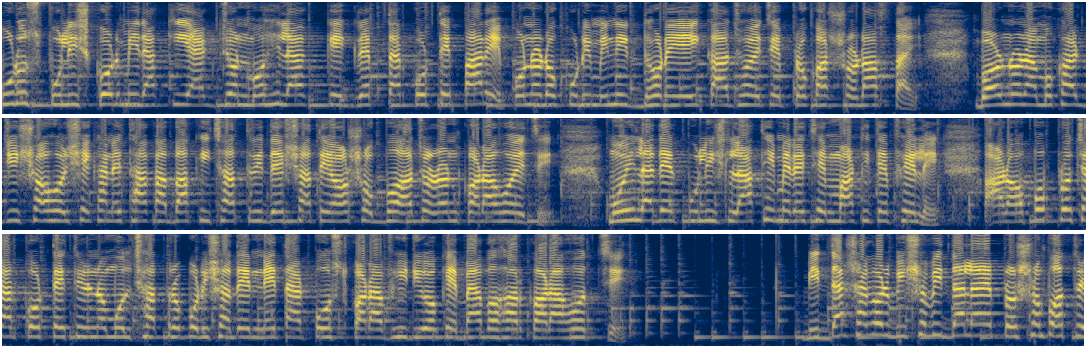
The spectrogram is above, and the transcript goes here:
পুরুষ পুলিশ কর্মীরা কি একজন মহিলাকে গ্রেপ্তার করতে পারে। পনেরো কুড়ি মিনিট ধরে এই কাজ হয়েছে প্রকাশ্য রাস্তায়। বর্ণনা মুখার্জি সহ সেখানে থাকা বাকি ছাত্রীদের সাথে অসভ্য আচরণ করা হয়েছে। মহিলাদের পুলিশ লাথি মেরেছে মাটিতে ফেলে। আর অপপ্রচার করতে তৃণমূল ছাত্র পরিষদের নেতার পোস্ট করা ভিডিওকে ব্যবহার করা হচ্ছে। বিদ্যাসাগর বিশ্ববিদ্যালয়ের প্রশ্নপত্রে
